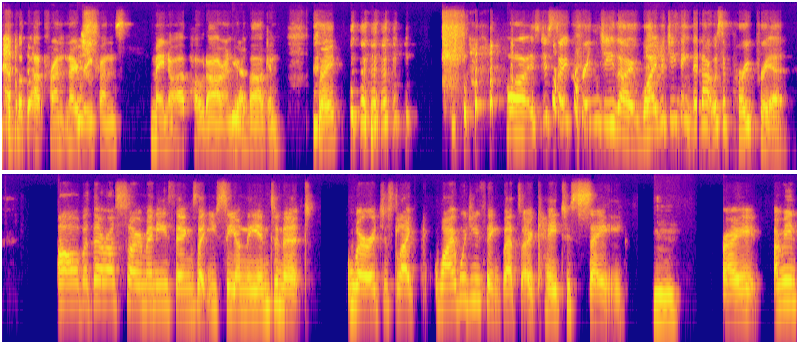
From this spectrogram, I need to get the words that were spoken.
Deposit up front, no refunds. May not uphold our end yeah. of the bargain. Right. oh, it's just so cringy though. Why would you think that that was appropriate? Oh, but there are so many things that you see on the internet where it's just like, why would you think that's okay to say? Mm right? I mean,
